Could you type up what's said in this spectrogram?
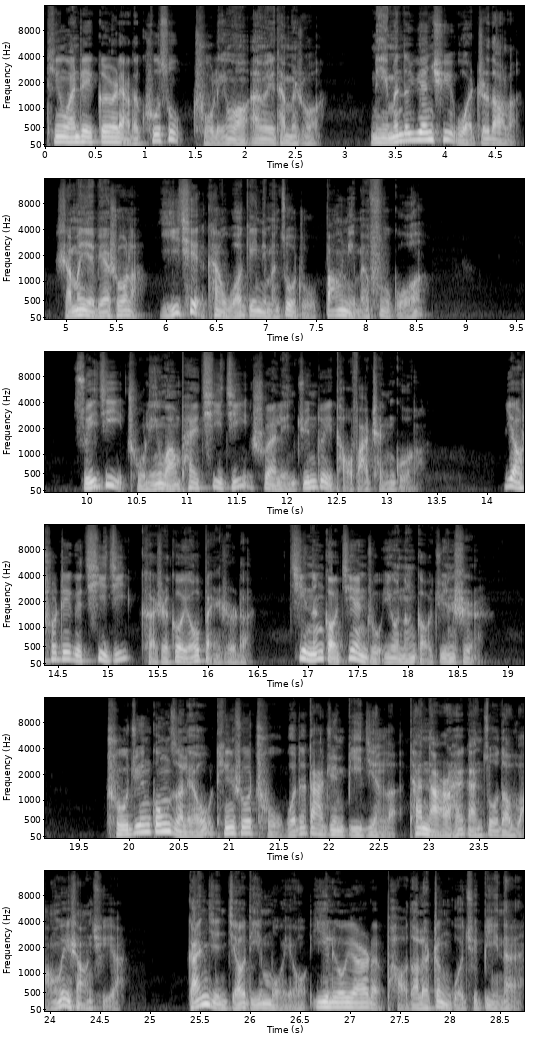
听完这哥俩的哭诉，楚灵王安慰他们说：“你们的冤屈我知道了，什么也别说了，一切看我给你们做主，帮你们复国。”随即，楚灵王派契机率领军队讨伐陈国。要说这个契机可是够有本事的，既能搞建筑，又能搞军事。楚军公子刘听说楚国的大军逼近了，他哪儿还敢坐到王位上去呀？赶紧脚底抹油，一溜烟的跑到了郑国去避难。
